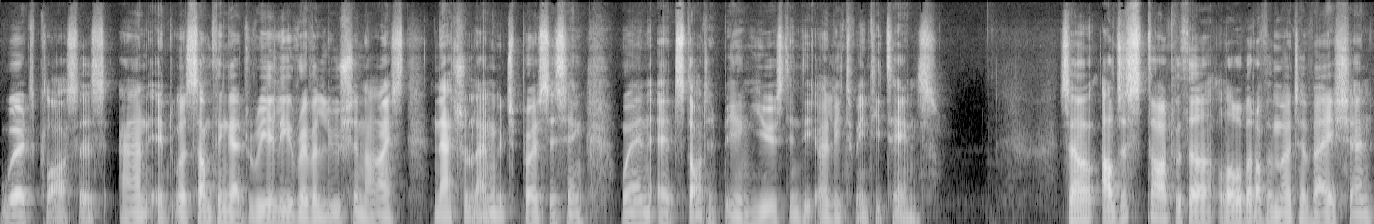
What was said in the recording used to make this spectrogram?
word classes, and it was something that really revolutionized natural language processing when it started being used in the early 2010s. So I'll just start with a, little bit of a motivation,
